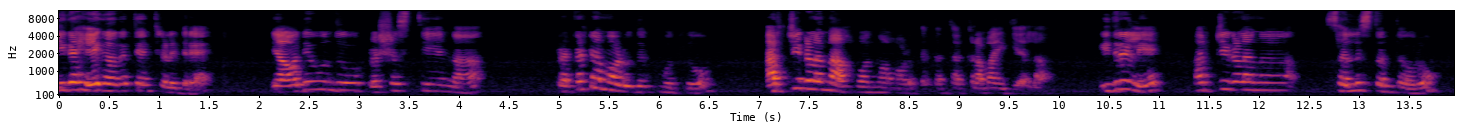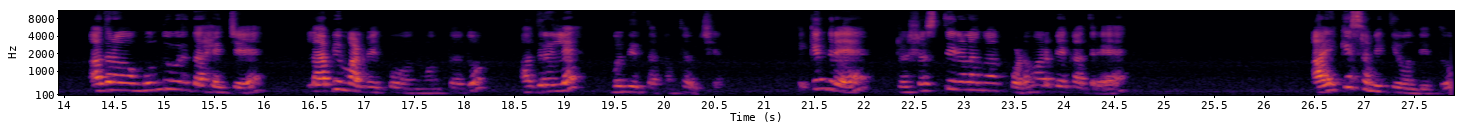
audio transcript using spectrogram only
ಈಗ ಹೇಗಾಗತ್ತೆ ಅಂತ ಹೇಳಿದ್ರೆ, ಯಾವುದೇ ಒಂದು ಪ್ರಶಸ್ತಿಯನ್ನ ಪ್ರಕಟ ಮಾಡುವುದಕ್ಕೆ ಮೊದಲು ಅರ್ಜಿಗಳನ್ನ ಆಹ್ವಾನ ಮಾಡತಕ್ಕಂತ ಕ್ರಮ ಇದೆಯಲ್ಲ? ಇದರಲ್ಲಿ ಅರ್ಜಿಗಳನ್ನ ಸಲ್ಲಿಸಿದಂಥವ್ರು ಅದರ ಮುಂದುವರಿದ ಹೆಜ್ಜೆ ಲಾಬಿ ಮಾಡಬೇಕು ಅನ್ನುವಂಥದ್ದು, ಅದರಲ್ಲೇ ಬಂದಿರ್ತಕ್ಕಂಥ ವಿಷಯ. ಏಕೆಂದ್ರೆ ಪ್ರಶಸ್ತಿಗಳನ್ನ ಕೊಡಮಾಡ್ಬೇಕಾದ್ರೆ ಆಯ್ಕೆ ಸಮಿತಿ ಒಂದಿದ್ದು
